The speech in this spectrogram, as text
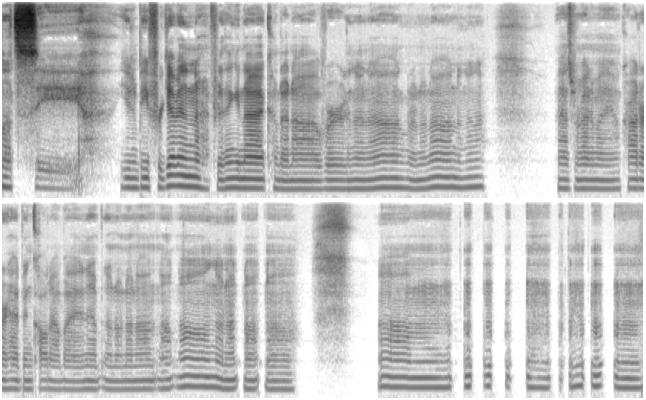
Let's see. You'd be forgiven for thinking that. Over. As provided by Crowder had been called out by no no no no no no no no no no. Um. mm, mm, mm, mm, mm, mm,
